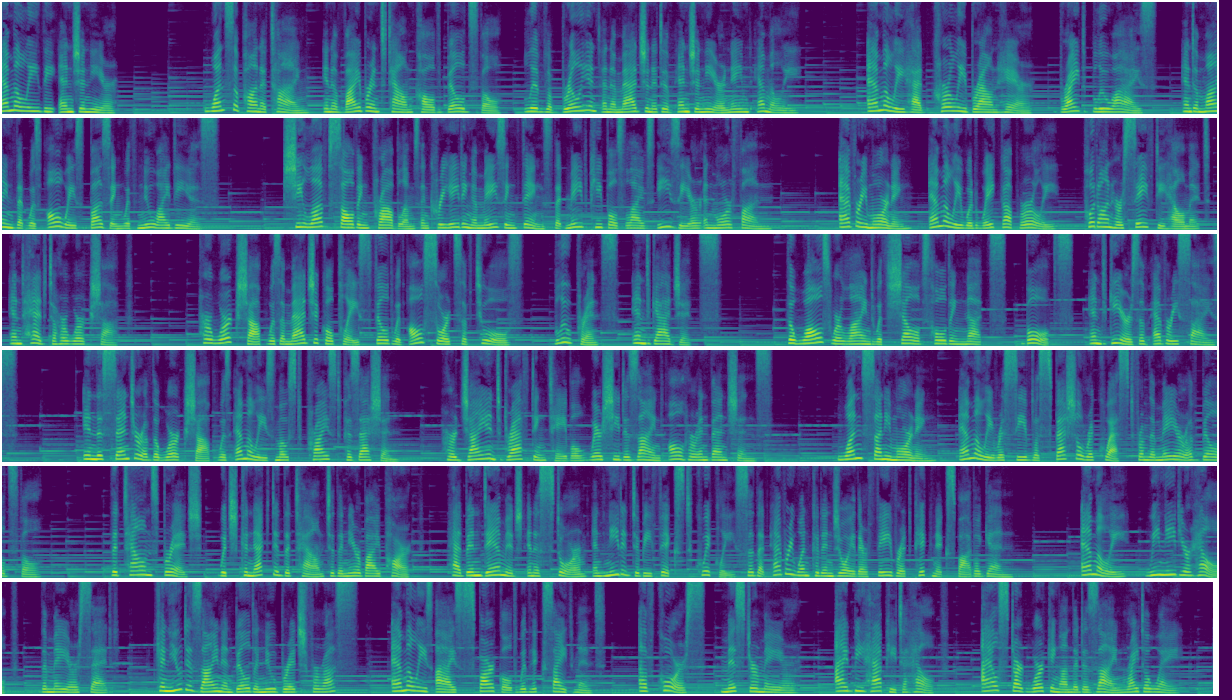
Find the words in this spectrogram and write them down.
Emily the Engineer Once upon a time, in a vibrant town called Buildsville, lived a brilliant and imaginative engineer named Emily. Emily had curly brown hair, bright blue eyes, and a mind that was always buzzing with new ideas. She loved solving problems and creating amazing things that made people's lives easier and more fun. Every morning, Emily would wake up early, put on her safety helmet, and head to her workshop. Her workshop was a magical place filled with all sorts of tools, blueprints, and gadgets. The walls were lined with shelves holding nuts, bolts, and gears of every size. In the center of the workshop was Emily's most prized possession. Her giant drafting table where she designed all her inventions. One sunny morning, Emily received a special request from the mayor of Buildsville. The town's bridge, which connected the town to the nearby park, had been damaged in a storm and needed to be fixed quickly so that everyone could enjoy their favorite picnic spot again. Emily, we need your help, the mayor said. Can you design and build a new bridge for us? Emily's eyes sparkled with excitement. Of course, Mr. Mayor. I'd be happy to help. I'll start working on the design right away.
